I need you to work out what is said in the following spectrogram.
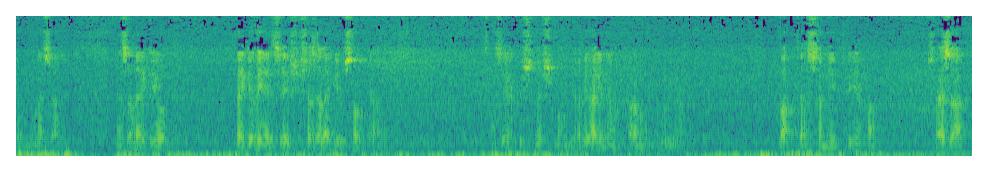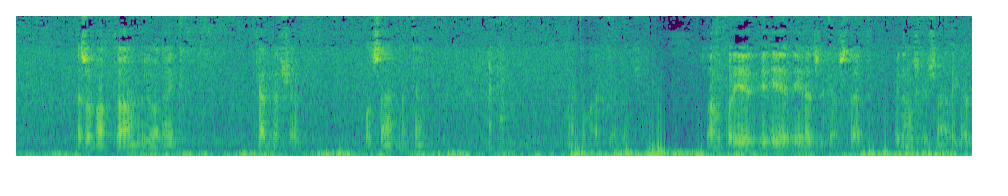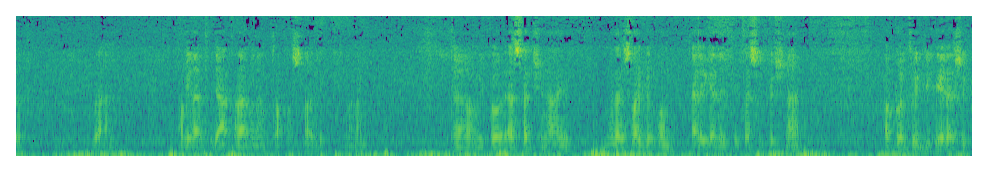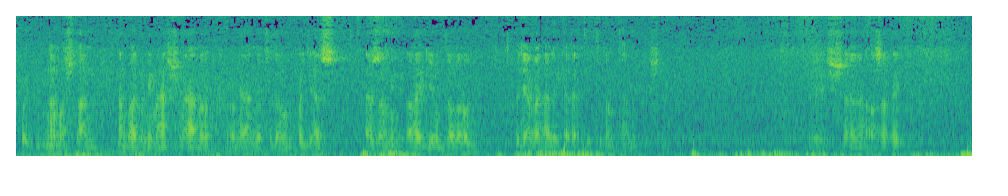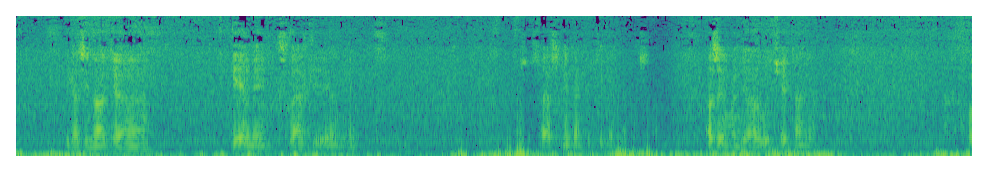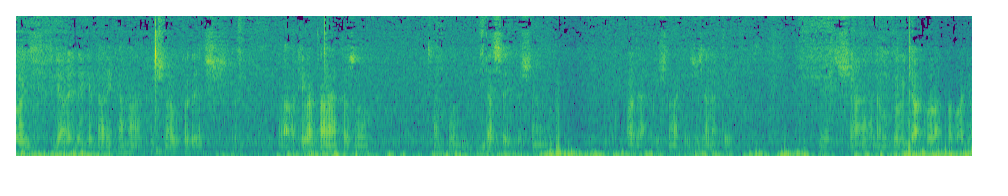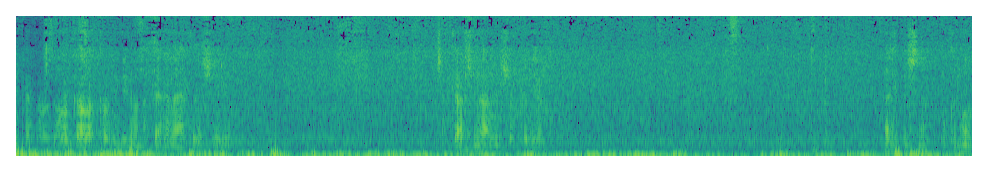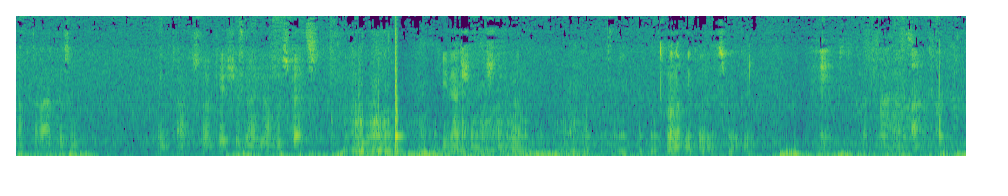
Jön ez a, ez a legjobb, legjobb érzés, és ez a legjobb szolgálat. Azért Krishna is mondja, Jailam Paramagújam, Bakta Samé Priyaha. És ez a, ez a bakta, ő a leg, legkedvesebb hozzá nekem? Nekem. Amikor é, é, érezzük ezt, tehát, hogy nem most Krishna elégedett velem, ami lehet, hogy általában nem tapasztaljuk, hanem de amikor ezt csináljuk, mert ez legjobban elégedetté teszi Krishnát, akkor tudjuk, érezzük, hogy na mostan nem baj, hogy mi más csinálok, a világban tudom, hogy ez, ez a mindig a legjobb dolog, hogy ebben elégedetté tudom tenni Krishna. És az a egy igazi nagy élményt, lelki élményt. És ezt, ezt mindenki tudja tapasztalni. Azért mondja úgy Csétanya, hogy Gyaredéke Tarikaha, Krishna Upadés. Akivel találkozol, akkor beszélj Krishna. adják Krisnának az üzenetét. És uh, amikor gyakorlatban vagyunk ebben a dologgal, akkor mindig vannak erre lehetőségek. Csak kell csinálni, és akkor jön. Hare Krishna, akkor holnap találkozunk. Mi találkozunk későbben, egy olyan 20 perc hírásom most, amivel holnap mikor lesz program? 嗯好。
